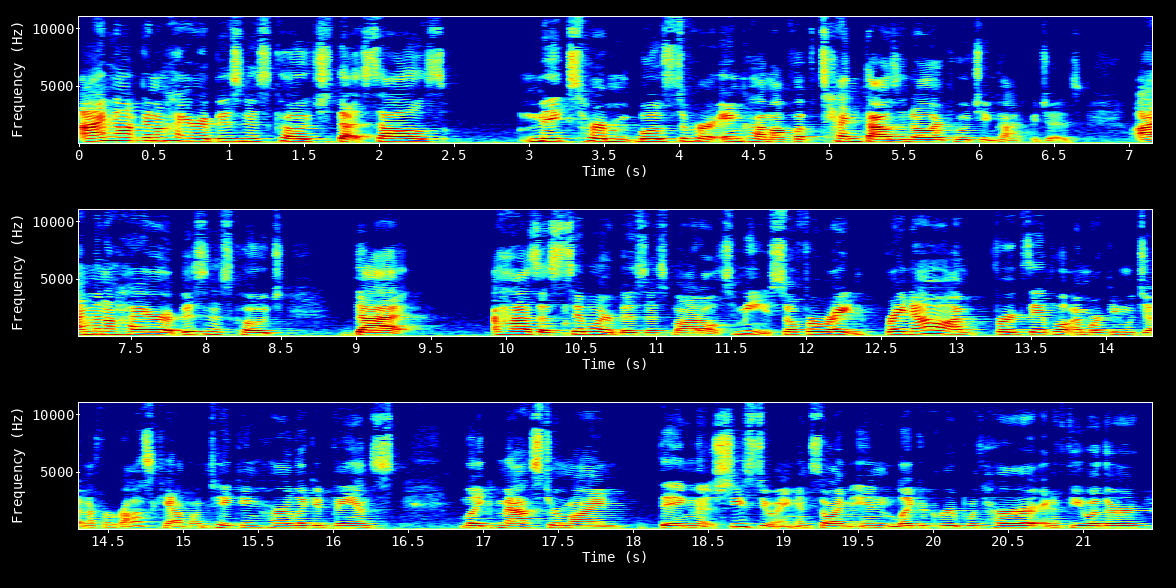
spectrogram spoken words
I'm not going to hire a business coach that sells makes her most of her income off of $10,000 coaching packages. I'm going to hire a business coach that has a similar business model to me. So for right right now I'm for example I'm working with Jennifer Roskamp. I'm taking her like advanced like mastermind thing that she's doing. And so I'm in like a group with her and a few other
